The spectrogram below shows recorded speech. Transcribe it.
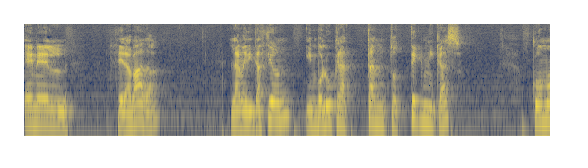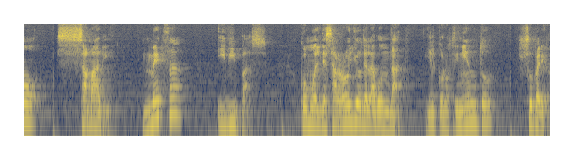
En el Theravada, la meditación involucra tanto técnicas como samadhi, metta y vipas, como el desarrollo de la bondad y el conocimiento superior.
